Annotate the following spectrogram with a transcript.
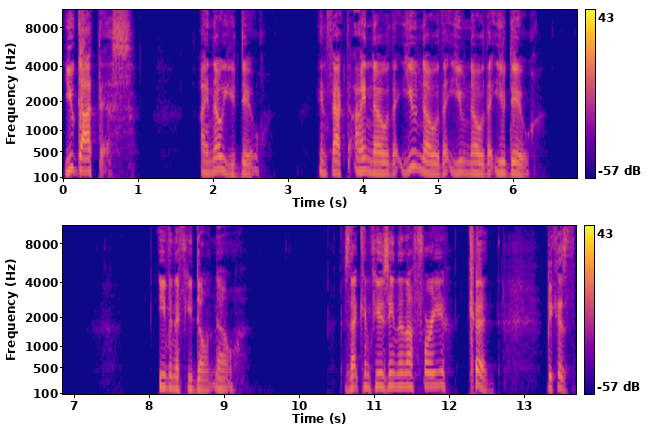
You got this. I know you do. In fact, I know that you know that you know that you do, even if you don't know. Is that confusing enough for you? Good. Because the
